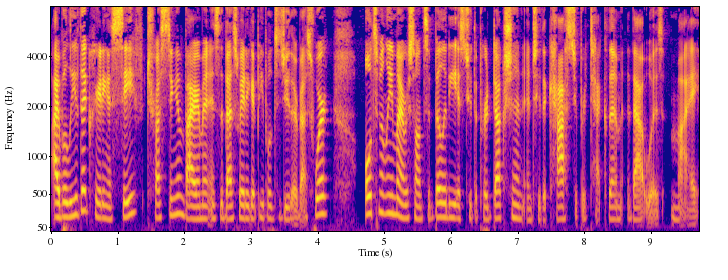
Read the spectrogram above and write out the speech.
I believe that creating a safe, trusting environment is the best way to get people to do their best work. Ultimately, my responsibility is to the production and to the cast to protect them. That was my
